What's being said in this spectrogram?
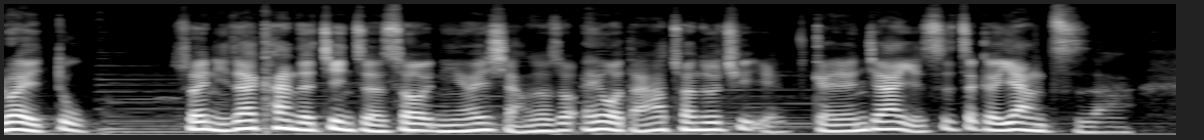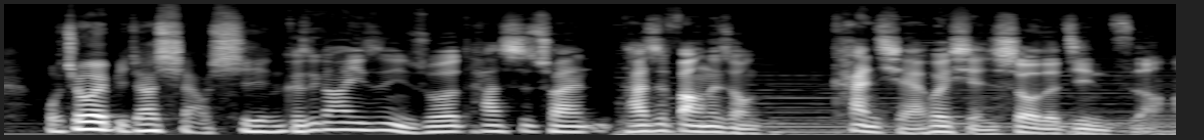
锐度。所以你在看着镜子的时候，你会想说说，哎，我等下穿出去也给人家也是这个样子啊，我就会比较小心。可是刚刚意思你说他是穿，他是放那种。看起来会显瘦的镜子哦，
